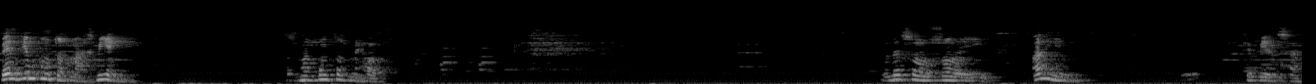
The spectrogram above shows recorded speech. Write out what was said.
21 puntos más, bien. Los más puntos mejor. Por eso soy alguien ¿Qué piensa.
